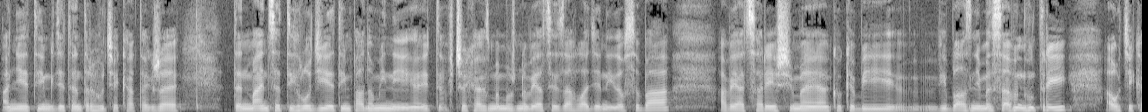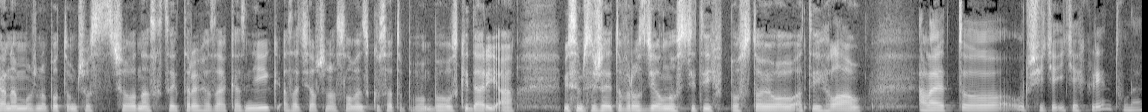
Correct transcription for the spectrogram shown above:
a nie tým, kde ten trh uteká. Takže ten mindset tých ľudí je tým pádom iný. Hej. V Čechách sme možno viacej zahladení do seba a viac sa riešime, ako keby vybláznime sa vnútri a uteká nám možno potom, čo, čo od nás chce trh a zákazník a zatiaľ, čo na Slovensku sa to bohovsky darí. A myslím si, že je to v rozdielnosti tých postojov a tých hlav. Ale to určite i těch klientů, ne?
